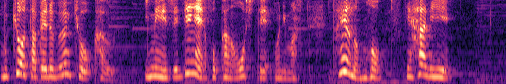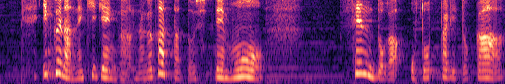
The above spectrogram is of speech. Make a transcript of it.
もう今日食べる分今日買うイメージで保管をしております。というのもやはりいくらね期限が長かったとしても鮮度が劣ったりとか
